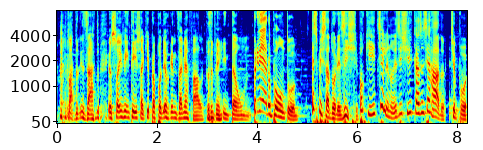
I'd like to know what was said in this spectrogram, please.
padronizado. Eu só inventei isso aqui para poder organizar minha fala, tudo bem? Então, primeiro ponto. Esse pesquisador existe? Porque se ele não existir, caso encerrado. Tipo,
